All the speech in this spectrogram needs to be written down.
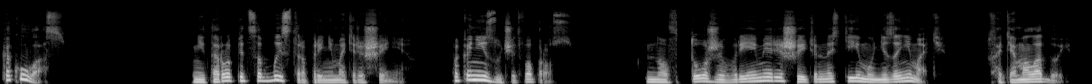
как у вас не торопится быстро принимать решения, пока не изучит вопрос. Но в то же время решительности ему не занимать, хотя молодой.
